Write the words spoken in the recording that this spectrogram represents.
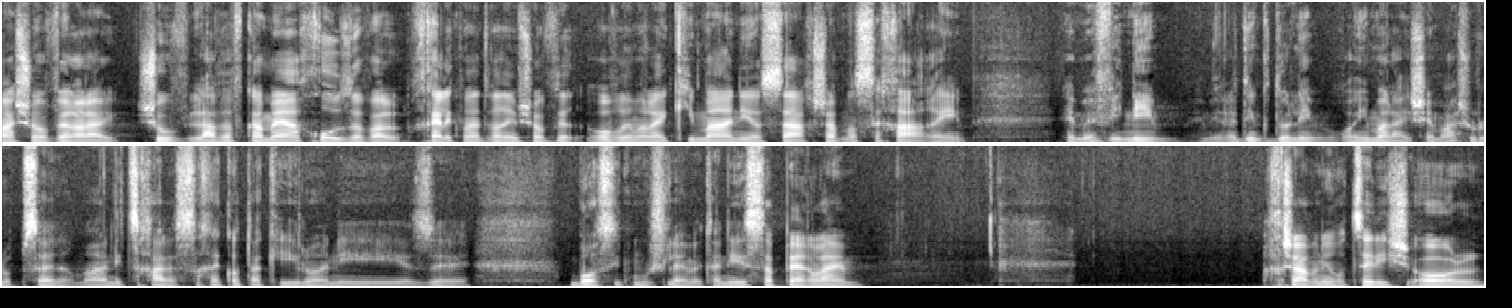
מה שעובר עליי, שוב, לאו דווקא 100%, אבל חלק מהדברים שעוברים עליי, כי מה אני עושה עכשיו מסכה, הרי הם מבינים, הם ילדים גדולים, הם רואים עליי שמשהו לא בסדר, מה אני צריכה לשחק אותה כאילו אני איזה בוסית מושלמת, אני אספר להם. עכשיו אני רוצה לשאול,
